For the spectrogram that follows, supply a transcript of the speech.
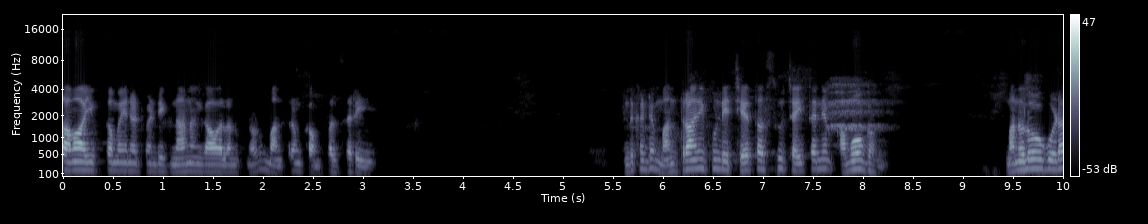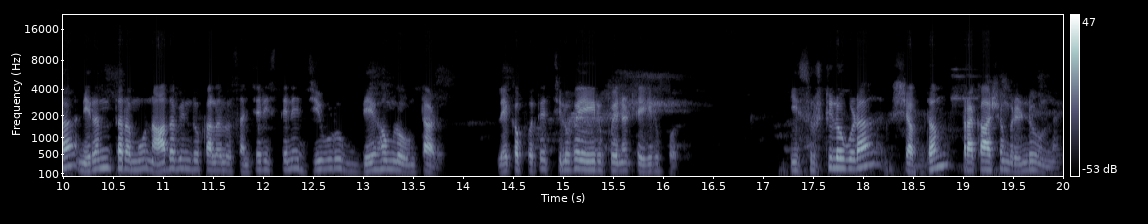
సమాయుక్తమైనటువంటి జ్ఞానం కావాలనుకున్నాడు మంత్రం కంపల్సరీ ఎందుకంటే మంత్రానికి ఉండే చేతస్సు చైతన్యం అమోఘం. మనలో కూడా నిరంతరము నాదబిందు కళలు సంచరిస్తేనే జీవుడు దేహంలో ఉంటాడు. లేకపోతే చిలుక ఎగిరిపోయినట్టు ఎగిరిపోతుంది ఈ సృష్టిలో కూడా శబ్దం ప్రకాశం రెండు ఉన్నాయి.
